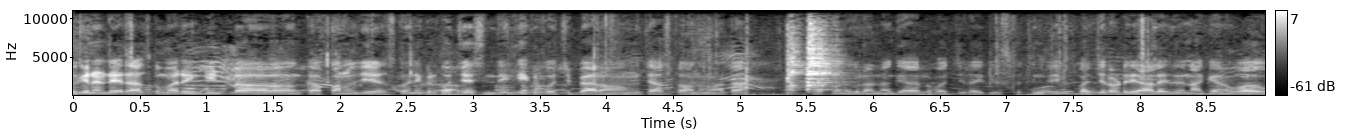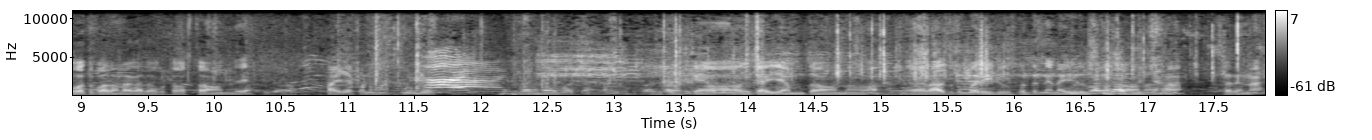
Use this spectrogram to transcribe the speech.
ఓకేనండి రాజకుమారి ఇంక ఇంట్లో ఇంకా పనులు చేసుకొని ఇక్కడికి వచ్చేసింది. ఇంక ఇక్కడికి వచ్చి బేరం చేస్తా ఉందన్నమాట. కొనుగోలు గారెలు బజ్జీలు అవి తీసుకొచ్చింది. బజ్జీలు ఒకటి తేలేదు. నాకేం ఓ- ఊత పదం లాగా ఒకటి వస్తూ ఉంది. హాయ్ చెప్పండి ఓకేమో ఇంకా అవి అమ్ముతా ఉన్నాము. రాజకుమారి ఇది చూసుకుంటే నేను అవి చూసుకుంటా ఉన్నాను. సరేనా?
